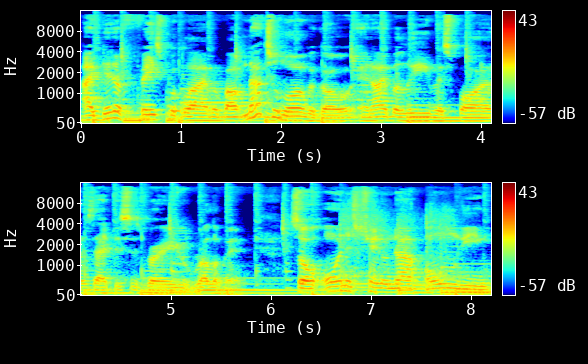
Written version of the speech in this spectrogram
I did a Facebook Live about not too long ago, and I believe as far as that this is very relevant. So, on this channel, not only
